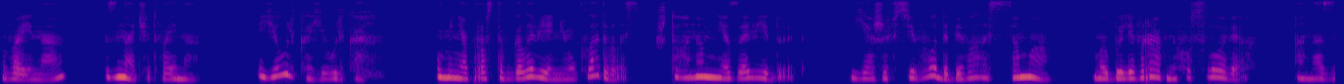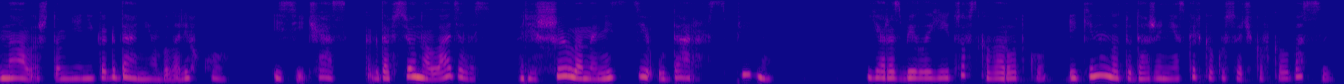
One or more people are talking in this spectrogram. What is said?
Война значит война. Юлька, Юлька. У меня просто в голове не укладывалось, что она мне завидует. Я же всего добивалась сама. Мы были в равных условиях. Она знала, что мне никогда не было легко. И сейчас, когда все наладилось, решила нанести удар в спину. Я разбила яйцо в сковородку и кинула туда же несколько кусочков колбасы.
